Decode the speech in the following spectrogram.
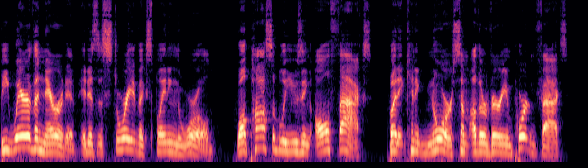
Beware the narrative. It is a story of explaining the world, while possibly using all facts, but it can ignore some other very important facts,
